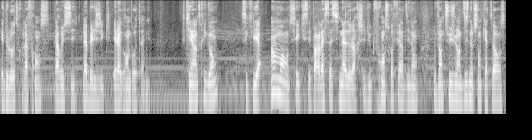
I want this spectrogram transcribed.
et de l'autre la France, la Russie, la Belgique et la Grande-Bretagne. Ce qui est intrigant, c'est qu'il y a un mois entier qui sépare l'assassinat de l'archiduc François Ferdinand le 28 juin 1914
